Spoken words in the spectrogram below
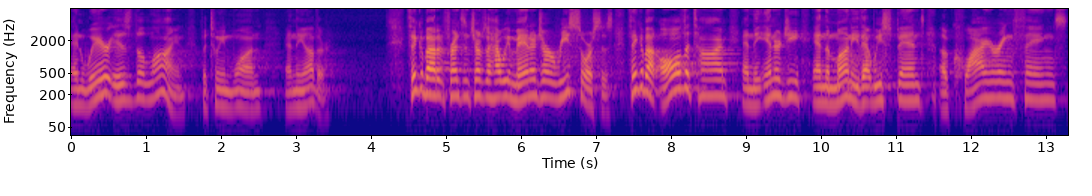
And where is the line between one and the other? Think about it, friends, in terms of how we manage our resources. Think about all the time and the energy and the money that we spend acquiring things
